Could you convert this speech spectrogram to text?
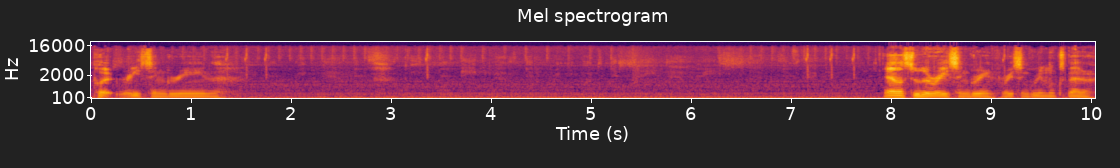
Put racing green. Yeah, let's do the racing green. Racing green looks better.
